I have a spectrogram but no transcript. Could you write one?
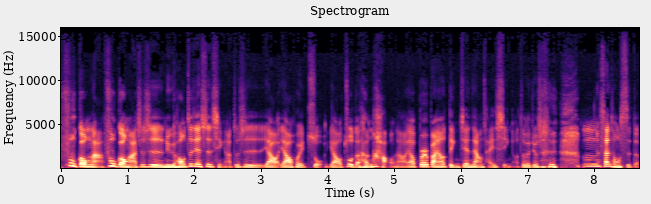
复工啊，复工啊，就是女红这件事情啊，就是要要会做，要做得很好，然后要倍儿棒，要顶尖这样才行啊。这个就是嗯，三从四德。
